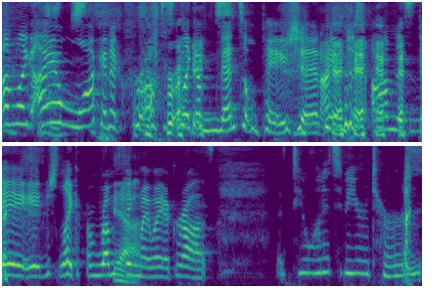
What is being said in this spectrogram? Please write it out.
I'm like, I am walking across like a mental patient. I am just on the stage, like rumping Yeah. my way across. Do you want it to be your turn?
